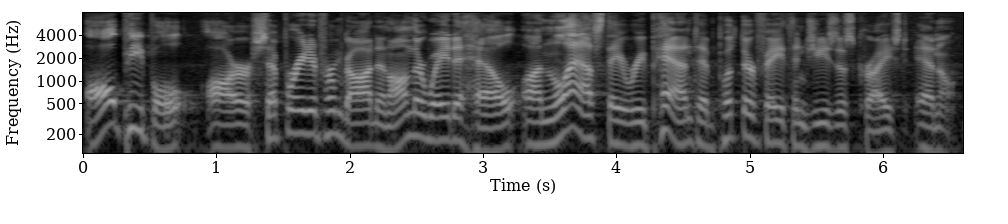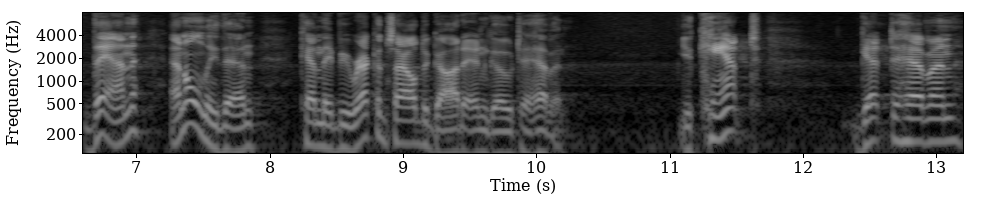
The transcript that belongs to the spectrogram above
all people are separated from God and on their way to hell unless they repent and put their faith in Jesus Christ, and then, and only then, can they be reconciled to God and go to heaven. You can't get to heaven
